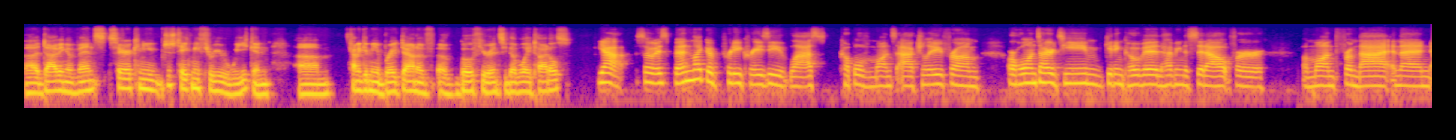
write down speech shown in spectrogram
uh, diving events. Sarah, can you just take me through your week and um, kind of give me a breakdown of, of both your NCAA titles? Yeah. So it's been like a pretty crazy last couple of months, actually, from our whole entire team getting COVID, having to sit out for a month from that, and then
